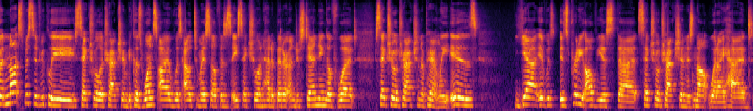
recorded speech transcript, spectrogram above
but not specifically sexual attraction because once I was out to myself as asexual and had a better understanding of what sexual attraction apparently is, yeah, it was it's pretty obvious that sexual attraction is not what I had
